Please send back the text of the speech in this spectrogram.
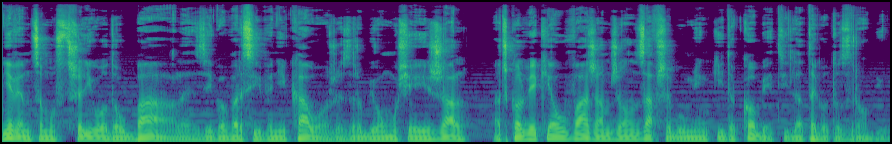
Nie wiem, co mu strzeliło do łba, ale z jego wersji wynikało, że zrobiło mu się jej żal, aczkolwiek ja uważam, że on zawsze był miękki do kobiet i dlatego to zrobił.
